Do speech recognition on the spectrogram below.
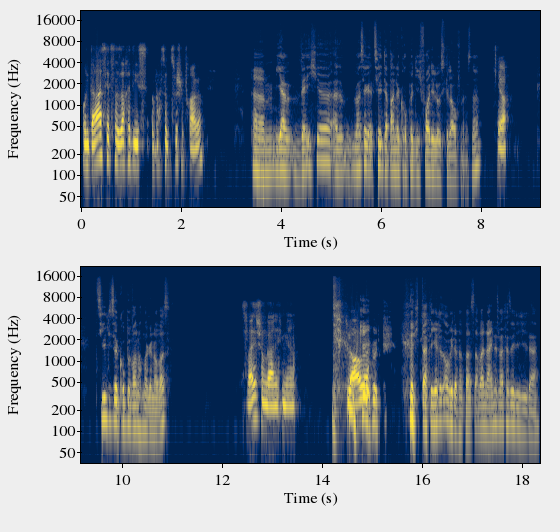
Und da ist jetzt eine Sache, die ist, was eine Zwischenfrage? Ähm, ja, welche, also du hast ja erzählt, da war eine Gruppe, die vor dir losgelaufen ist, ne? Ja. Ziel dieser Gruppe war nochmal genau was? Das weiß ich schon gar nicht mehr. Ich glaube. Okay, gut. Ich dachte, ich hätte es auch wieder verpasst, aber nein, es war tatsächlich wieder.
